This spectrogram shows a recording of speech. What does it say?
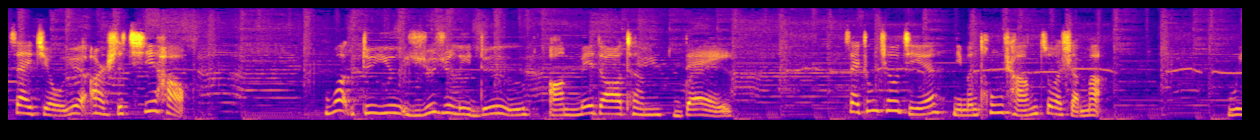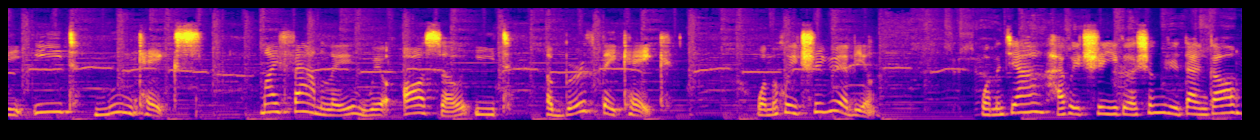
在九月二十七号。What do you usually do on Mid Autumn Day？在中秋节，你们通常做什么？We eat mooncakes. My family will also eat a birthday cake. 我们会吃月饼。我们家还会吃一个生日蛋糕。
